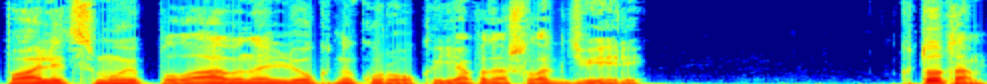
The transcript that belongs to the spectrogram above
Палец мой плавно лег на курок, и я подошла к двери. «Кто там?»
